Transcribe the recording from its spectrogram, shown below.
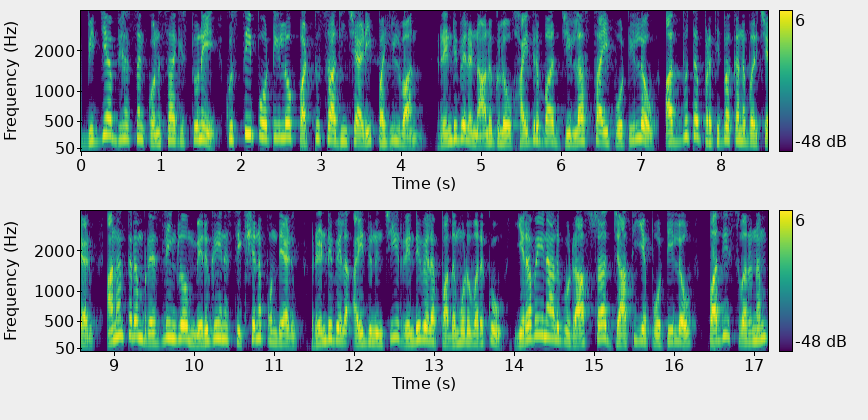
విద్యాభ్యాసం కొనసాగిస్తూనే కుస్తీ పోటీల్లో పట్టు సాధించాడి పహిల్వాన్. రెండు వేల నాలుగులో హైదరాబాద్ జిల్లా స్థాయి పోటీల్లో అద్భుత ప్రతిభ కనబరిచాడు. అనంతరం రెజ్లింగ్లో మెరుగైన శిక్షణ పొందాడు. రెండు వేల ఐదు నుంచి రెండు వేల పదమూడు వరకు ఇరవై నాలుగు రాష్ట్ర జాతీయ పోటీల్లో పది స్వర్ణం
